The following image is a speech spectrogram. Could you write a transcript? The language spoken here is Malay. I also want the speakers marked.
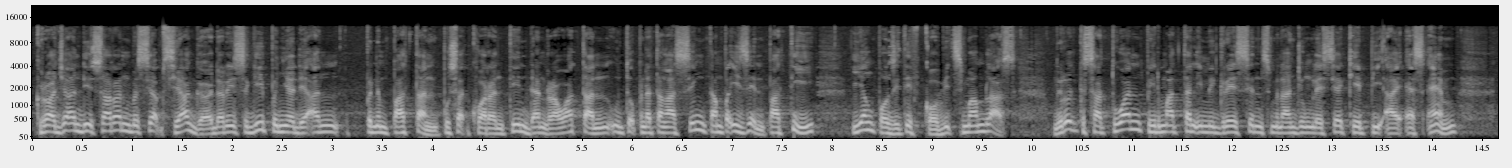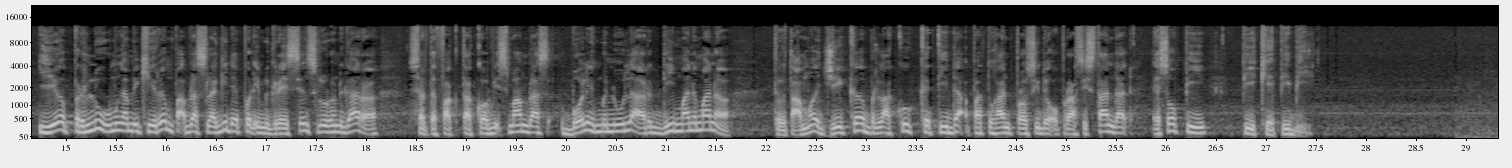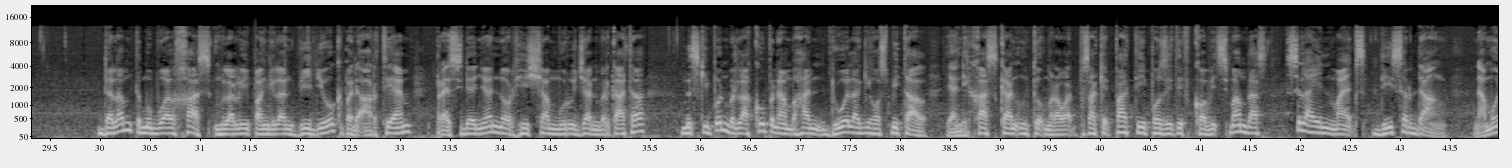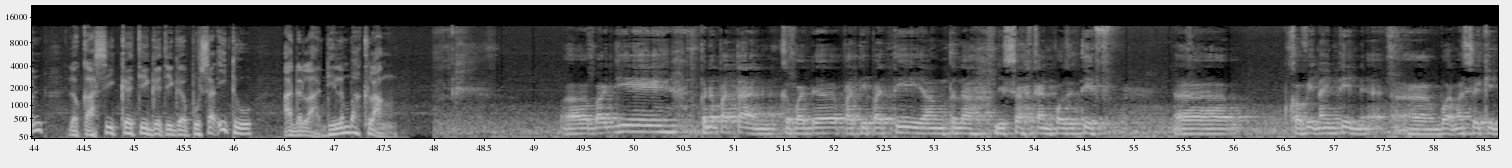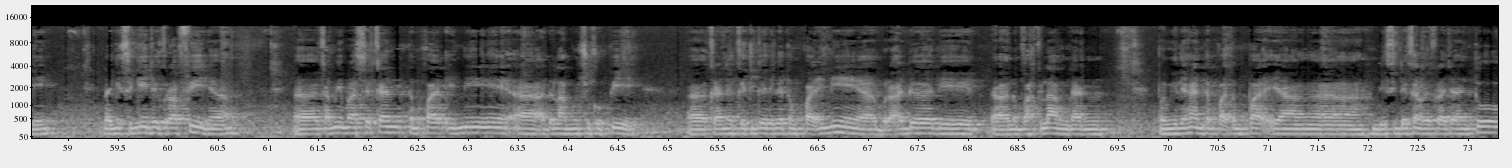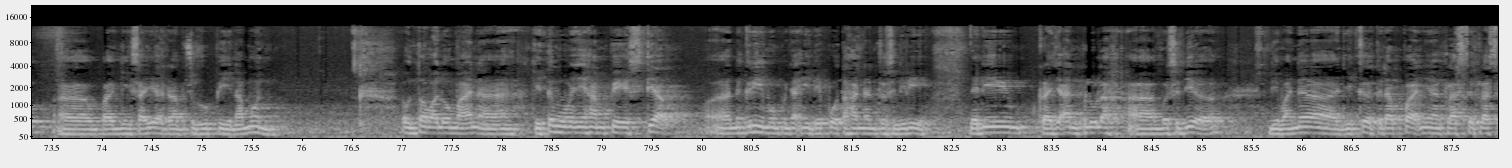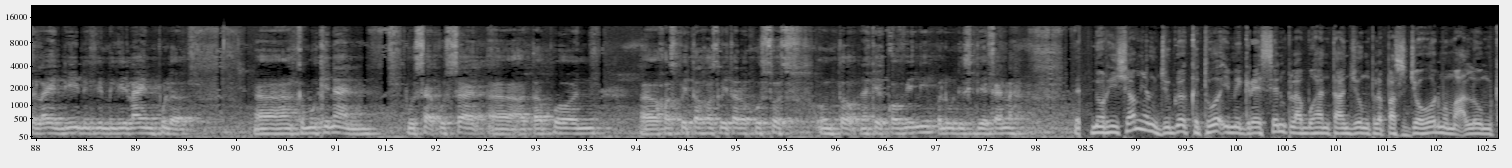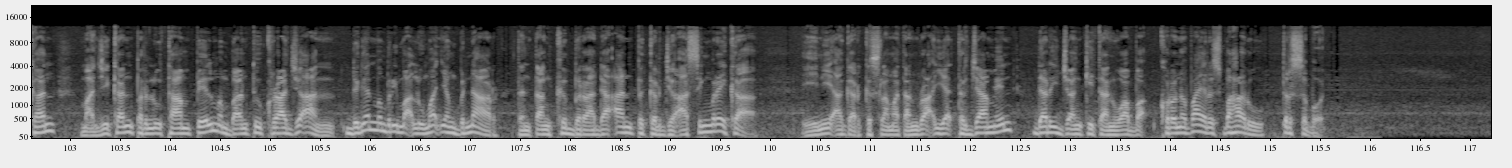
Speaker 1: Kerajaan disaran bersiap siaga dari segi penyediaan penempatan pusat kuarantin dan rawatan untuk pendatang asing tanpa izin parti yang positif COVID-19. Menurut Kesatuan Perkhidmatan Imigresen Semenanjung Malaysia KPISM, ia perlu mengambil kira 14 lagi depot imigresen seluruh negara serta fakta COVID-19 boleh menular di mana-mana terutama jika berlaku ketidakpatuhan prosedur operasi standard SOP PKPB. Dalam temubual khas melalui panggilan video kepada RTM, Presidennya Nur Hisham Murujan berkata, meskipun berlaku penambahan dua lagi hospital yang dikhaskan untuk merawat pesakit parti positif COVID-19 selain MIPS di Serdang, namun lokasi ketiga-tiga pusat itu adalah di Lembah Kelang.
Speaker 2: Uh, bagi penempatan kepada parti-parti yang telah disahkan positif uh, COVID-19 uh, buat masa kini dari segi geografinya uh, kami merasakan tempat ini uh, adalah mencukupi. Uh, kerana ketiga-tiga tempat ini uh, berada di uh, Lembah Kelang dan pemilihan tempat-tempat yang uh, disediakan oleh kerajaan itu uh, bagi saya adalah mencukupi. Namun untuk makluman kita mempunyai hampir setiap negeri mempunyai depo tahanan tersendiri. Jadi kerajaan perlulah bersedia di mana jika terdapatnya kluster-kluster lain di negeri-negeri lain pula. Kemungkinan pusat-pusat ataupun hospital-hospital khusus untuk penyakit COVID ini perlu disediakanlah.
Speaker 1: Nur Hisham yang juga Ketua Imigresen Pelabuhan Tanjung Pelepas Johor memaklumkan majikan perlu tampil membantu kerajaan dengan memberi maklumat yang benar tentang keberadaan pekerja asing mereka. Ini agar keselamatan rakyat terjamin dari jangkitan wabak coronavirus baharu tersebut.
